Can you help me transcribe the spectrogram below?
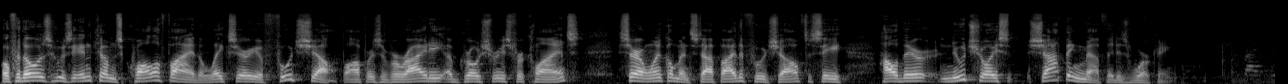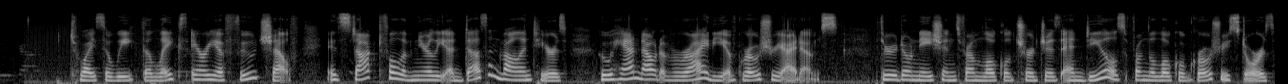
Well, for those whose incomes qualify, the Lakes Area Food Shelf offers a variety of groceries for clients. Sarah Winkleman stopped by the food shelf to see how their new choice shopping method is working. Twice a week, the Lakes Area Food Shelf is stocked full of nearly a dozen volunteers who hand out a variety of grocery items. Through donations from local churches and deals from the local grocery stores,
